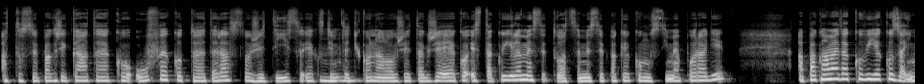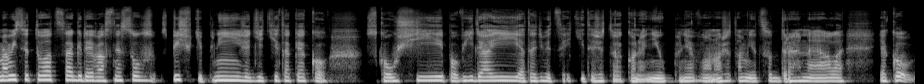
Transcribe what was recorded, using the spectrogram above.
a to si pak říkáte jako uf, jako to je teda složitý, jak s tím mm-hmm. teďko naložit. Takže jako i s takovými situacemi si pak jako musíme poradit. A pak máme takový jako zajímavý situace, kdy vlastně jsou spíš vtipný, že děti tak jako zkouší, povídají a teď vy cítíte, že to jako není úplně ono, že tam něco drhne, ale jako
